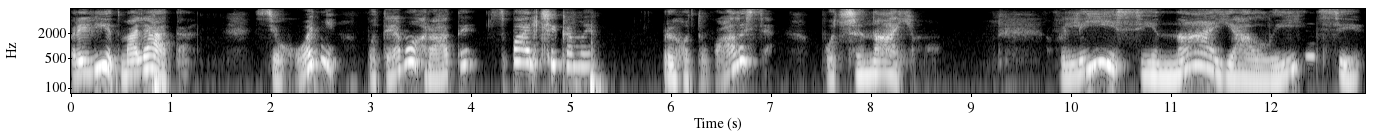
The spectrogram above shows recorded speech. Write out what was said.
Привіт, малята! Сьогодні будемо грати з пальчиками. Приготувалися? Починаємо. В лісі на ялинці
